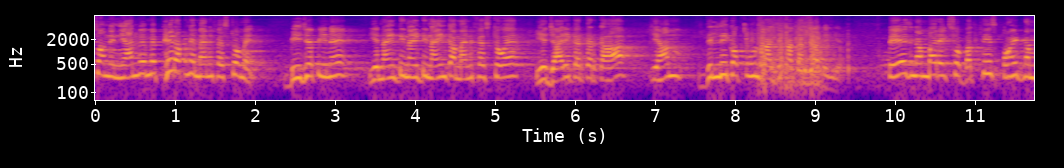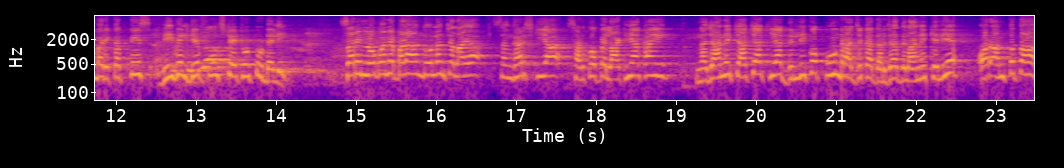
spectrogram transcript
सौ में फिर अपने मैनिफेस्टो में बीजेपी ने ये 1999 का मैनिफेस्टो है, ये जारी कर कर कहा कि हम दिल्ली को पूर्ण राज्य का दर्जा देंगे। Page number 132 point number 31 we will give full statehood to Delhi sir, इन लोगों ने बड़ा आंदोलन चलाया, संघर्ष किया, सड़कों पे लाठियाँ खाई, न जाने क्या क्या किया दिल्ली को पूर्ण राज्य का दर्जा दिलाने के लिए, और अंततः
